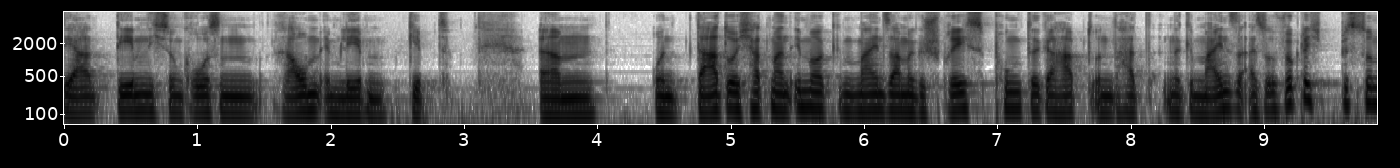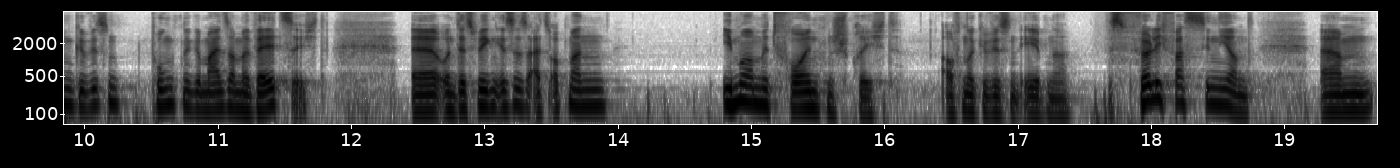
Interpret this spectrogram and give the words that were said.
der dem nicht so einen großen Raum im Leben gibt. Ähm, und dadurch hat man immer gemeinsame Gesprächspunkte gehabt und hat eine gemeinsame, also wirklich bis zu einem gewissen Punkt eine gemeinsame Weltsicht. Äh, und deswegen ist es, als ob man immer mit Freunden spricht auf einer gewissen Ebene. Ist völlig faszinierend. Ähm,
